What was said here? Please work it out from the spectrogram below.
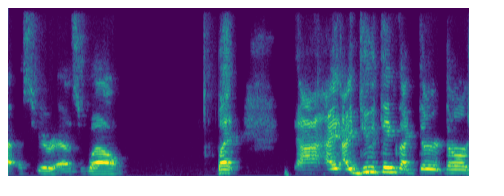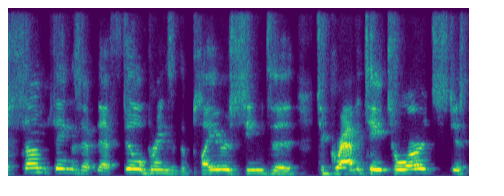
atmosphere as well but I, I, do think like there there are some things that, that Phil brings that the players seem to to gravitate towards. Just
